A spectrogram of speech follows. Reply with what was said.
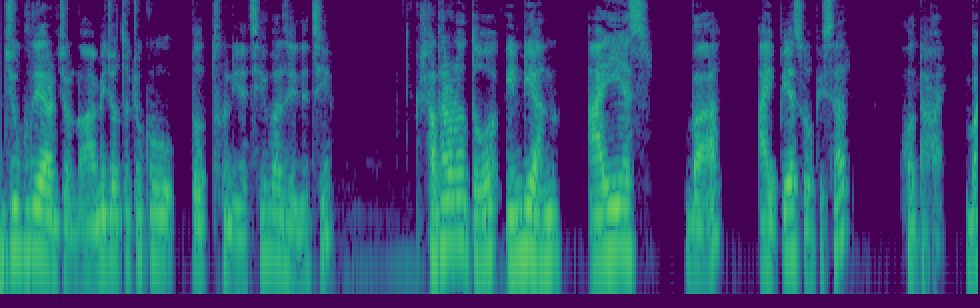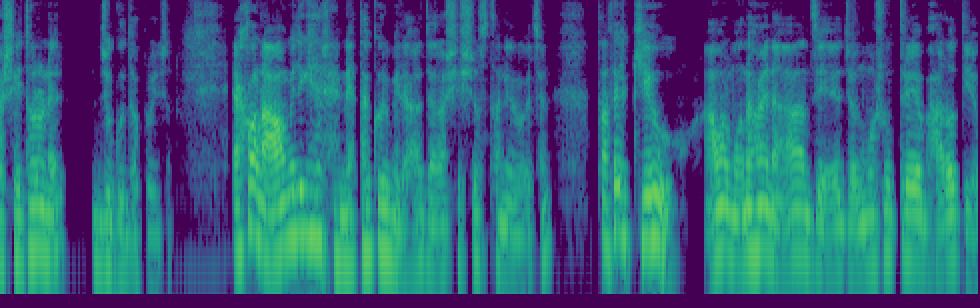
যোগ দেওয়ার জন্য আমি যতটুকু তথ্য নিয়েছি বা জেনেছি, সাধারণত ইন্ডিয়ান আইএস বা আইপিএস অফিসার হতে হয় বা সেই ধরনের যোগ্যতা প্রয়োজন। এখন আওয়ামী লীগের নেতাকর্মীরা যারা শীর্ষস্থানে রয়েছেন, তাদের কেউ আমার মনে হয় না যে জন্মসূত্রে ভারতীয়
